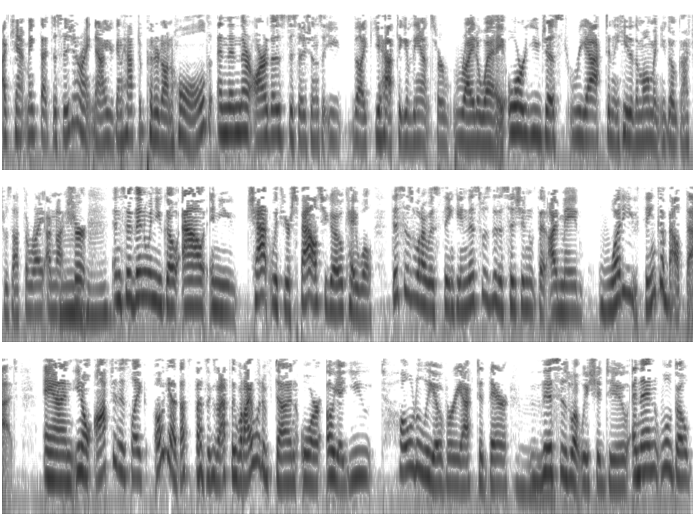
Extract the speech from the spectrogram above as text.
I can't make that decision right now. You're going to have to put it on hold. And then there are those decisions that you like you have to give the answer right away, or you just react in the heat of the moment. You go, "Gosh, was that the right? I'm not mm-hmm. sure." And so then when you go out and you chat with your spouse, you go, "Okay, well, this is what I was thinking. This was the decision that I made. What do you think about that?" And you know, often it's like, "Oh yeah, that's that's exactly what I would have done," or "Oh yeah, you totally overreacted there. Mm. This is what we should do." And then we'll go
